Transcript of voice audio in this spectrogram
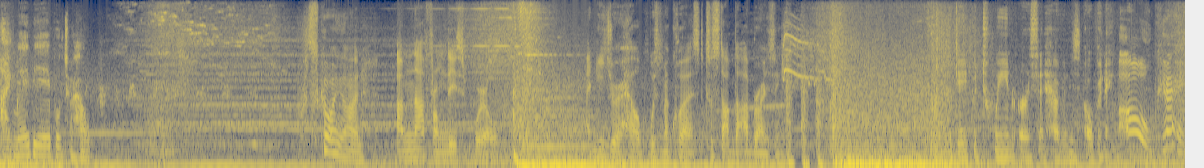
I may be able to help. What's going on? I'm not from this world. I need your help with my quest to stop the uprising. The gate between Earth and heaven is opening. Okay.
